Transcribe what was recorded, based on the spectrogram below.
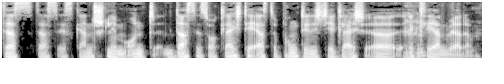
Das, das ist ganz schlimm. Und das ist auch gleich der erste Punkt, den ich dir gleich äh, mhm. erklären werde.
